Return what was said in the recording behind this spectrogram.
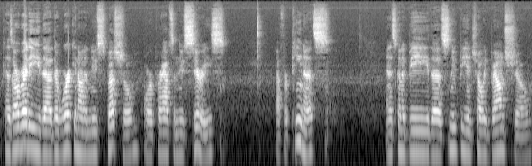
because already the, they're working on a new special or perhaps a new series uh, for Peanuts and it's going to be the Snoopy and Charlie Brown show,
